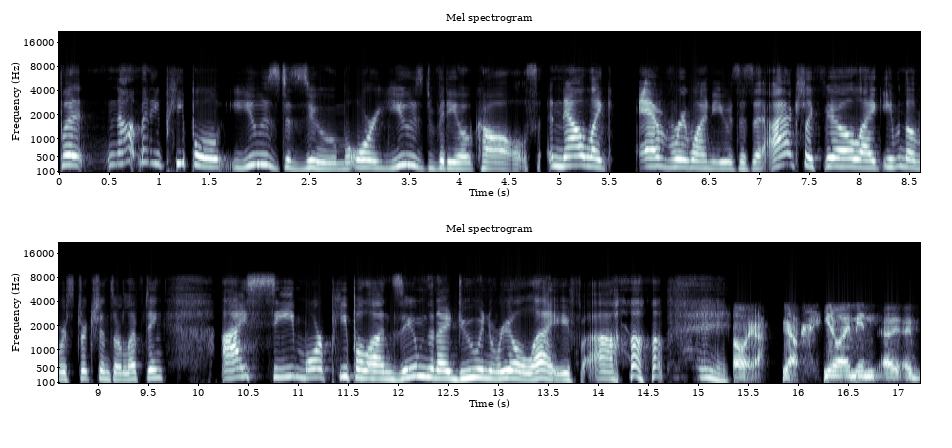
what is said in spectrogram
but not many people used Zoom or used video calls. And now, like, everyone uses it. I actually feel like even though restrictions are lifting, I see more people on Zoom than I do in real life. Uh, Oh yeah, yeah. You know, I mean, I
